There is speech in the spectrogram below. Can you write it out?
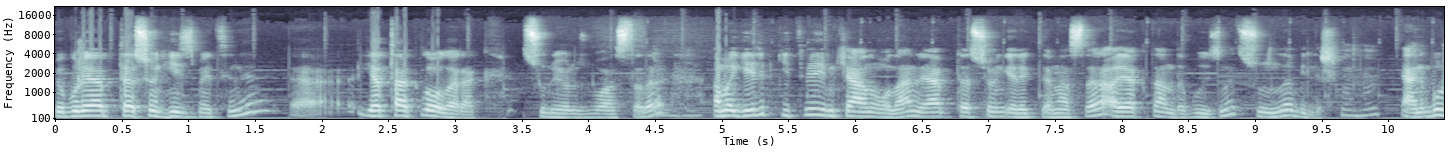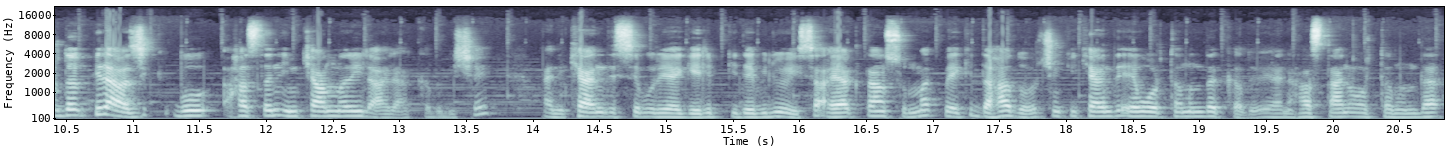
ve bu rehabilitasyon hizmetini e, yataklı olarak sunuyoruz bu hastalara. Ama gelip gitme imkanı olan rehabilitasyon gerektiren hastalara ayaktan da bu hizmet sunulabilir. Hı hı. Yani burada birazcık bu hastanın imkanlarıyla alakalı bir şey. Hani kendisi buraya gelip gidebiliyor ise ayaktan sunmak belki daha doğru. Çünkü kendi ev ortamında kalıyor. Yani hastane ortamında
